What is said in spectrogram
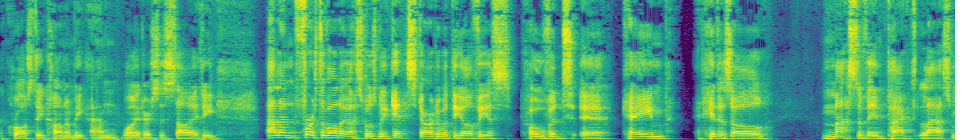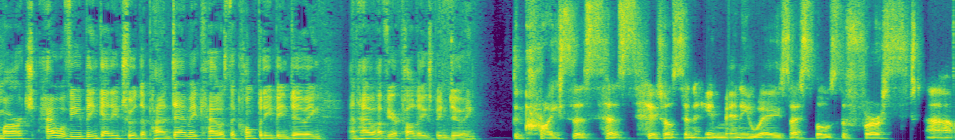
across the economy and wider society. Alan, first of all, I suppose we get started with the obvious. COVID uh, came and hit us all. Massive impact last March. How have you been getting through the pandemic? How has the company been doing? And how have your colleagues been doing? The crisis has hit us in, in many ways. I suppose the first uh,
